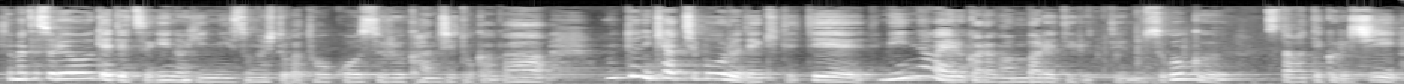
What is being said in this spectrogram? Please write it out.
でまたそれを受けて次の日にその人が投稿する感じとかが本当にキャッチボールできててみんながやるから頑張れてるっていうのすごく伝わってくるし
